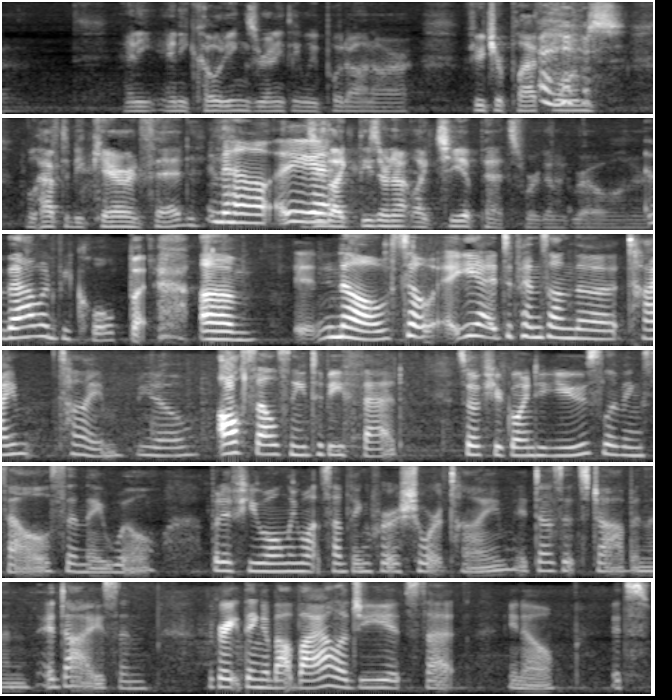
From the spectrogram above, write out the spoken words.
uh, any any coatings or anything we put on our future platforms will have to be care and fed? No, These are like these are not like chia pets we're going to grow on. Our, that would be cool, but um, no. So yeah, it depends on the time. Time, you know, all cells need to be fed. So if you're going to use living cells, then they will. But if you only want something for a short time, it does its job and then it dies. And the great thing about biology, it's that you know, it's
